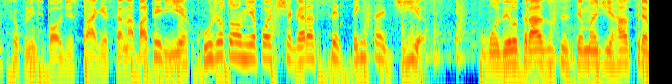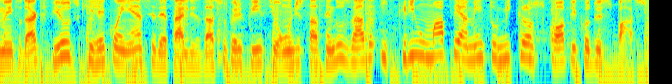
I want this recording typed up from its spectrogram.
seu principal destaque está na bateria, cuja autonomia pode chegar a 70 dias. O modelo traz um sistema de rastreamento Dark Field que reconhece detalhes da superfície onde está sendo usado e cria um mapeamento microscópico do espaço.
